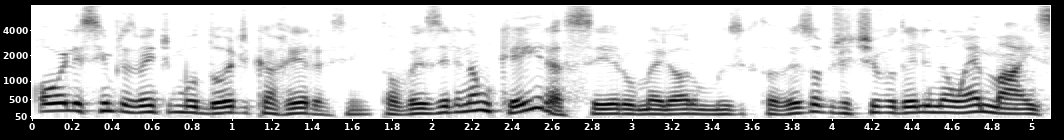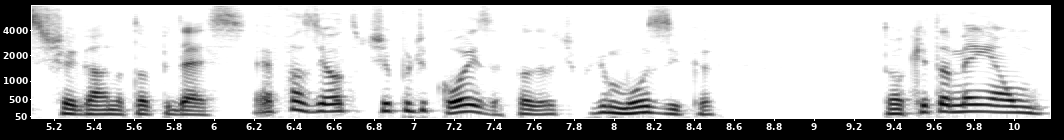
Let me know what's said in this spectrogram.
Ou ele simplesmente mudou de carreira, assim. Talvez ele não queira ser o melhor músico, talvez o objetivo dele não é mais chegar no top 10, é fazer outro tipo de coisa, fazer outro tipo de música. Então aqui também é um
